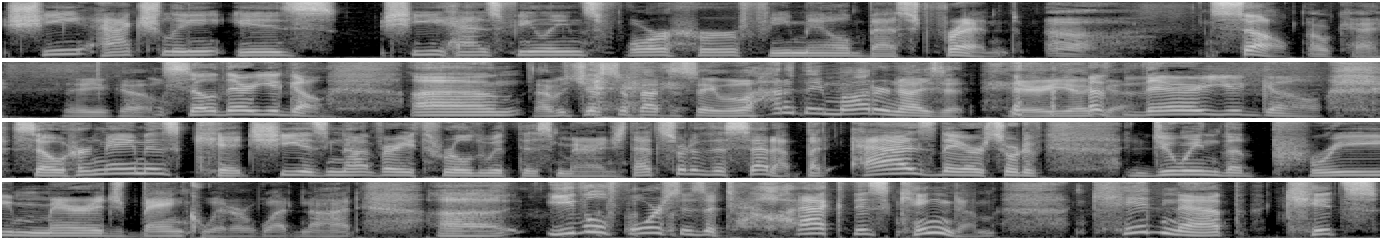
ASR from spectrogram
she actually is she has feelings for her female best friend. Oh. So Okay. There you go. so there you go. Um, I was just about to say, well, how did they modernize it? There you go. There you go. So her name is Kit. She is not very thrilled with this marriage. That's sort of the setup. But as they are sort of doing the pre marriage banquet or whatnot, uh, evil forces attack this kingdom, kidnap Kit's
